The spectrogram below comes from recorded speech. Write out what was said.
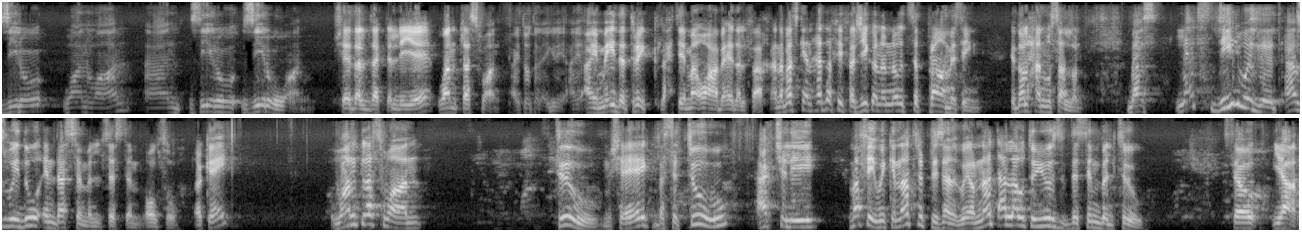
0 1 1 and 0 0 1 مش هذا اللي بدك تقول لي اياه 1 plus 1 I totally agree I, I made a trick لحتى ما اوقع بهذا الفخ انا بس كان هدفي فرجيكم انه it's promising هدول حنوصل لهم بس let's deal with it as we do in decimal system also okay 1 plus 1 2 مش هيك بس 2 actually ما في we cannot represent we are not allowed to use the symbol 2 So yeah,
